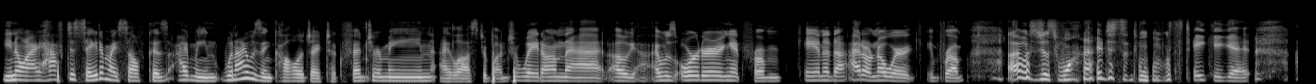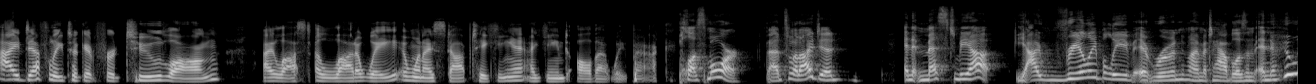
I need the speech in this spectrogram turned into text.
you know, I have to say to myself, because I mean, when I was in college, I took phentermine. I lost a bunch of weight on that. Oh, yeah. I was ordering it from Canada. I don't know where it came from. I was just one, I just was taking it. I definitely took it for too long. I lost a lot of weight. And when I stopped taking it, I gained all that weight back. Plus more. That's what I did. And it messed me up. Yeah, I really believe it ruined my metabolism. And who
